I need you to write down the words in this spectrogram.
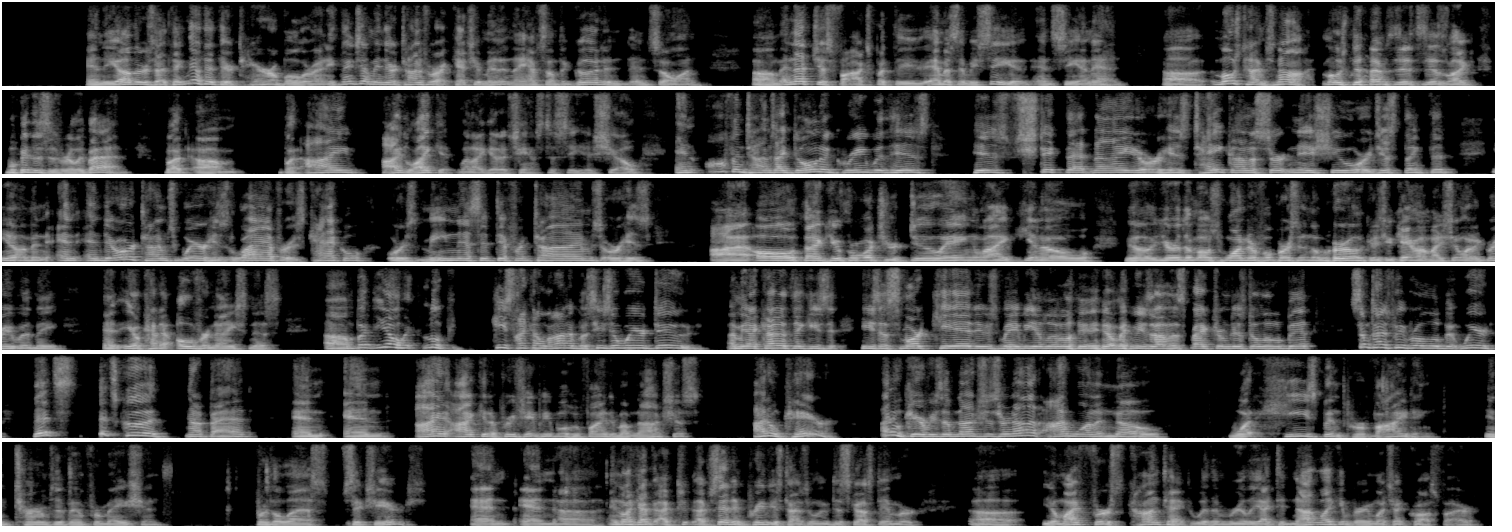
And the others, I think, not that they're terrible or anything. I mean, there are times where I catch a minute and they have something good and and so on. Um, and not just Fox, but the MSNBC and, and CNN. Uh, most times not. Most times it's just like, boy, this is really bad. But um, but I I like it when I get a chance to see his show. And oftentimes I don't agree with his his shtick that night or his take on a certain issue, or just think that, you know, I mean, and and there are times where his laugh or his cackle or his meanness at different times or his I oh thank you for what you're doing like you know you know you're the most wonderful person in the world because you came on my show and agree with me and you know kind of over niceness um, but you know look he's like a lot of us. He's a weird dude. I mean I kind of think he's he's a smart kid who's maybe a little you know maybe he's on the spectrum just a little bit sometimes people are a little bit weird that's that's good not bad and and I I can appreciate people who find him obnoxious I don't care. I don't care if he's obnoxious or not. I want to know what he's been providing in terms of information for the last six years. And and uh, and like I've, I've I've said in previous times when we've discussed him or uh, you know my first contact with him really I did not like him very much on Crossfire.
